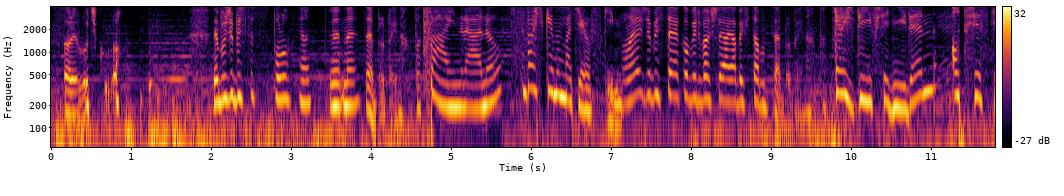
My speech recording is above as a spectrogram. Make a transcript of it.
sorry, Luďku, no. Nebo že byste se spolu nějak, ne, ne, to je blbý nápad. Fajn ráno s Vaškem Matějovským. No ne, že byste jako vy dva šli a já bych tam, to je blbý nápad. Každý všední den od 6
